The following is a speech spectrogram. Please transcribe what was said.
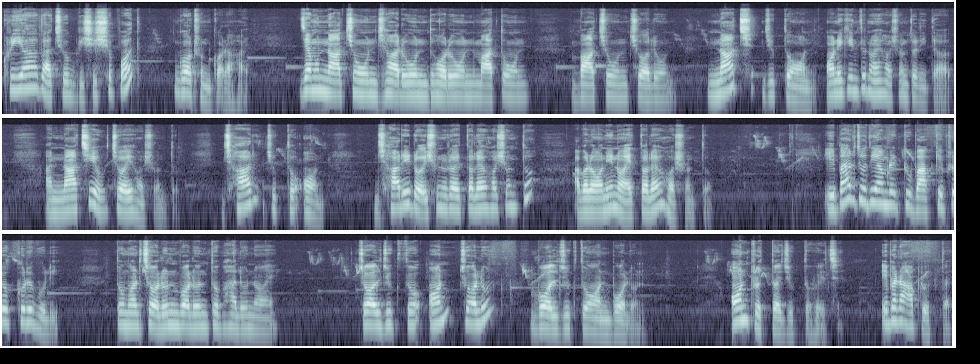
ক্রিয়াবাচক বিশেষ্য পদ গঠন করা হয়। যেমন নাচন, ঝাড়ন, ধরন, মাতন, বাঁচন, চলন। নাচ যুক্ত অন। অনে কিন্তু নয় হসন্ত দিতে হবে। আর নাচেও চয় হসন্ত। ঝাড় যুক্ত অন। ঝাড়ে রয় শূন্য রয়ের তলায় হসন্ত, আবার অনে নয়ের তলায় হসন্ত। এবার যদি আমরা একটু বাক্যে প্রয়োগ করে বলি, তোমার চলন বলন তো ভালো নয়। চলযুক্ত অন চলন, বলযুক্ত অন বলন। অন প্রত্যয় যুক্ত হয়েছে। এবার আ প্রত্যয়।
